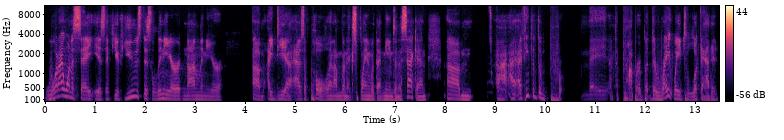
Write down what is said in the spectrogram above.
what I want to say is if you've used this linear, nonlinear um, idea as a pole, and I'm going to explain what that means in a second, um, I, I, think that the not the proper, but the right way to look at it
